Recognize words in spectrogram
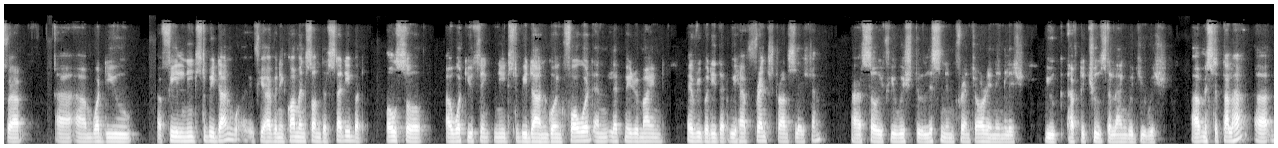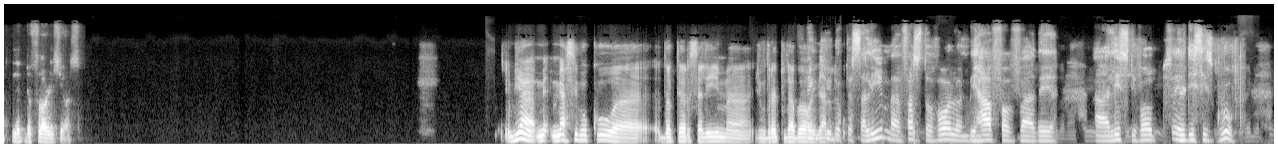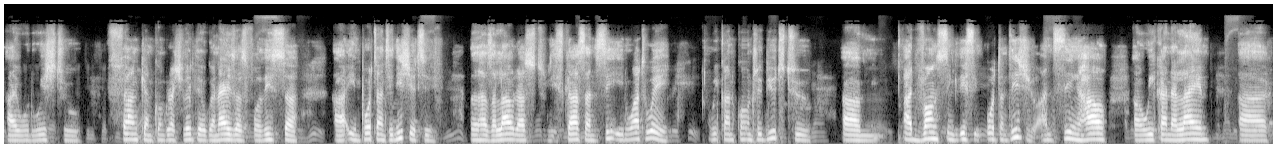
Um, what do you feel needs to be done, if you have any comments on the study, but also uh, what you think needs to be done going forward. And let me remind everybody that we have French translation. Uh, so if you wish to listen in French or in English, you have to choose the language you wish. Uh, Mr. Talha, uh, the floor is yours. Bien, merci beaucoup, uh, Dr. Saleem. Uh, je voudrais tout d'abord Thank you, Dr. Saleem. Uh, first of all, on behalf of uh, the uh, least developed LDCs group, I would wish to thank and congratulate the organizers for this uh, important initiative that has allowed us to discuss and see in what way we can contribute to um, advancing this important issue and seeing how we can align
